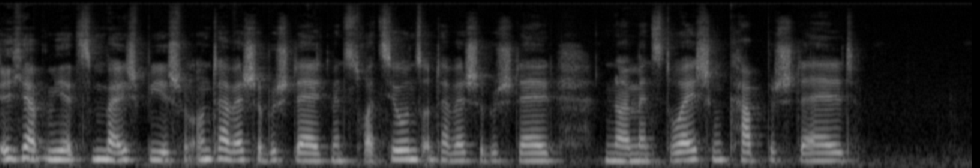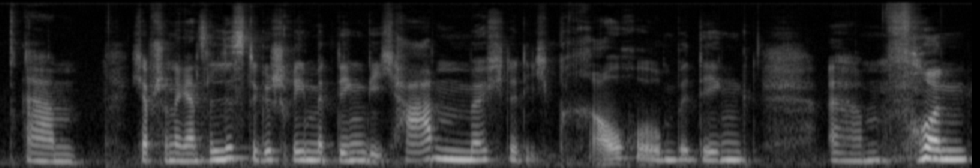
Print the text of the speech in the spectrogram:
Ich habe mir zum Beispiel schon Unterwäsche bestellt, Menstruationsunterwäsche bestellt, einen neuen Menstruation Cup bestellt. Ähm, ich habe schon eine ganze Liste geschrieben mit Dingen, die ich haben möchte, die ich brauche unbedingt ähm, von,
